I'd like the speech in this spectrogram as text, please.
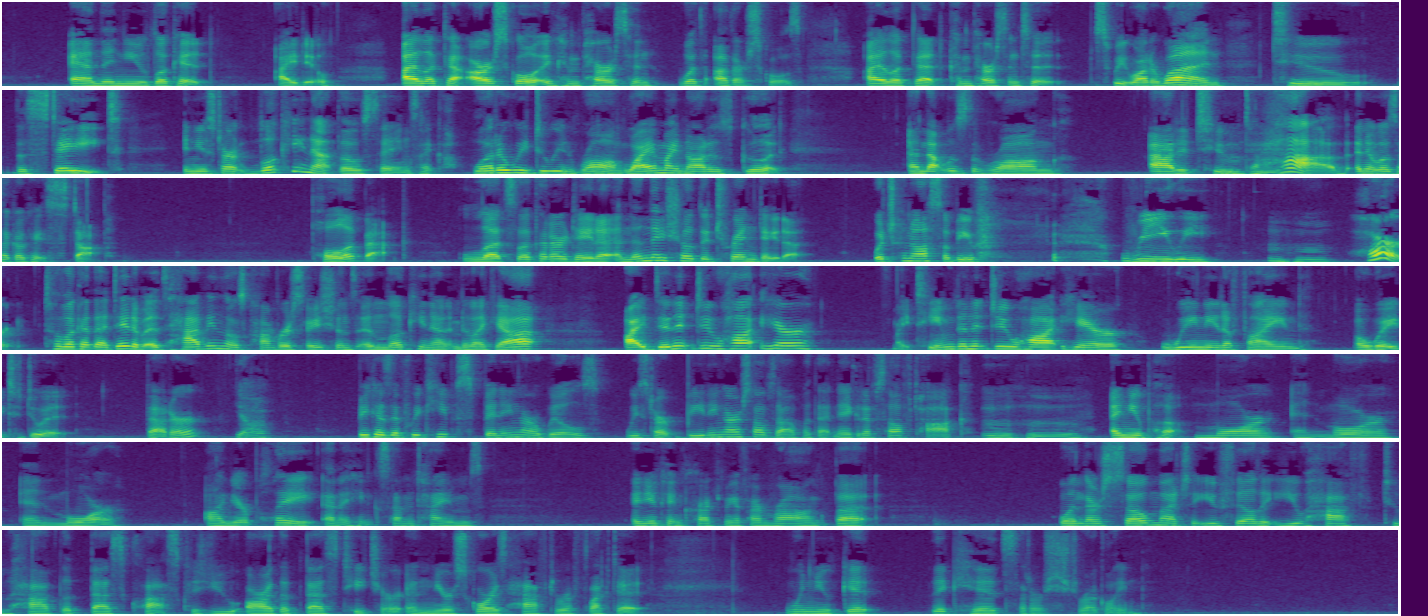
And then you look at I do. I looked at our school in comparison with other schools. I looked at comparison to Sweetwater One, to the state, and you start looking at those things like, what are we doing wrong? Why am I not as good? And that was the wrong attitude to mm-hmm. have. And it was like, okay, stop. Pull it back. Let's look at our data. And then they showed the trend data, which can also be really hard to look at that data. But it's having those conversations and looking at it and be like, yeah, I didn't do hot here. My team didn't do hot here. We need to find a way to do it better. Yeah. Because if we keep spinning our wheels, we start beating ourselves up with that negative self talk. Mm-hmm. And you put more and more and more on your plate. And I think sometimes, and you can correct me if I'm wrong, but when there's so much that you feel that you have to have the best class because you are the best teacher and your scores have to reflect it, when you get the kids that are struggling,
